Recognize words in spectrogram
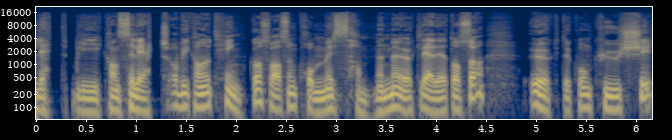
lett bli kansellert. Og vi kan jo tenke oss hva som kommer sammen med økt ledighet også. økte konkurser,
